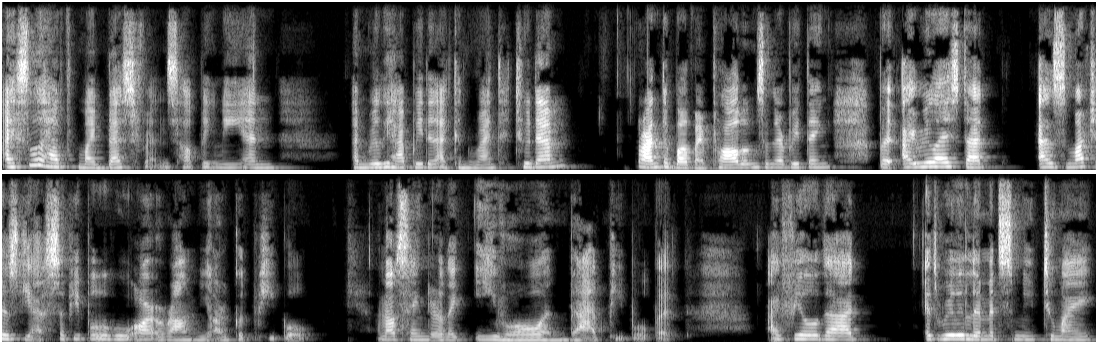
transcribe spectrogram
I still have my best friends helping me and I'm really happy that I can rant to them, rant about my problems and everything. But I realized that as much as yes, the people who are around me are good people. I'm not saying they're like evil and bad people, but I feel that it really limits me to my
